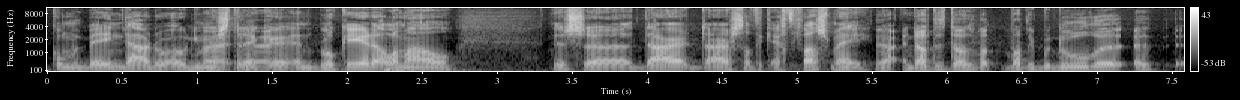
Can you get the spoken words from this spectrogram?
kon mijn been daardoor ook niet meer strekken. nee. En het blokkeerde allemaal. Dus eh, daar, daar zat ik echt vast mee. Ja, en dat is dat wat, wat ik bedoelde. Het, eh,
